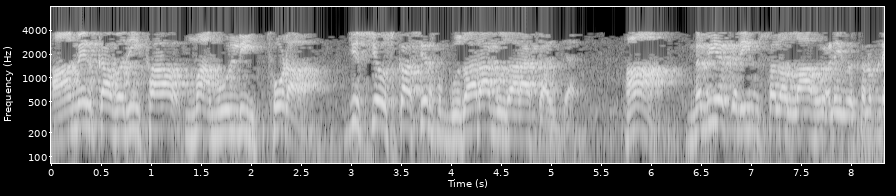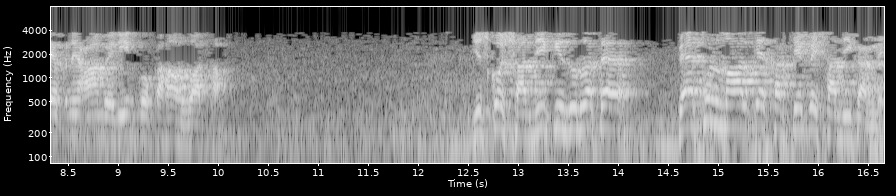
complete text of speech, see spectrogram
عامل کا وظیفہ معمولی تھوڑا جس سے اس کا صرف گزارا گزارا چل جائے۔ ہاں نبی کریم صلی اللہ علیہ وسلم نے اپنے عامرین کو کہا ہوا تھا۔ جس کو شادی کی ضرورت ہے، بیت المال کے خرچے پہ شادی کر لے۔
